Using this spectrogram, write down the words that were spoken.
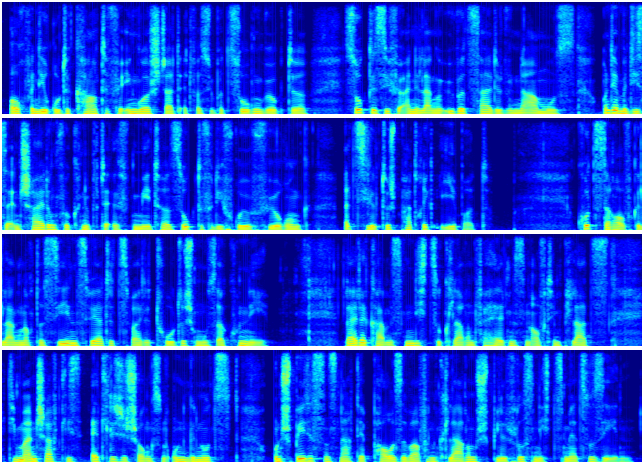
Auch wenn die rote Karte für Ingolstadt etwas überzogen wirkte, sorgte sie für eine lange Überzahl der Dynamos und der mit dieser Entscheidung verknüpfte Elfmeter sorgte für die frühe Führung, erzielt durch Patrick Ebert. Kurz darauf gelang noch das sehenswerte zweite Tor durch Musa Kone. Leider kam es nicht zu klaren Verhältnissen auf dem Platz. Die Mannschaft ließ etliche Chancen ungenutzt und spätestens nach der Pause war von klarem Spielfluss nichts mehr zu sehen.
